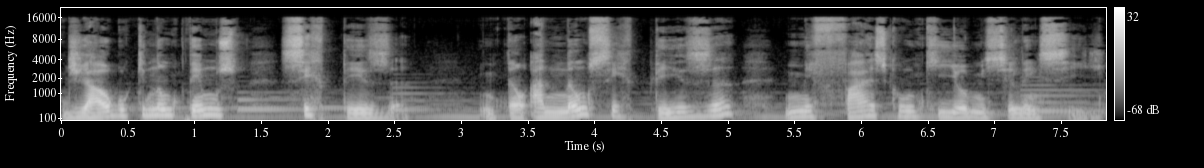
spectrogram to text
de algo que não temos certeza. Então, a não certeza me faz com que eu me silencie.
